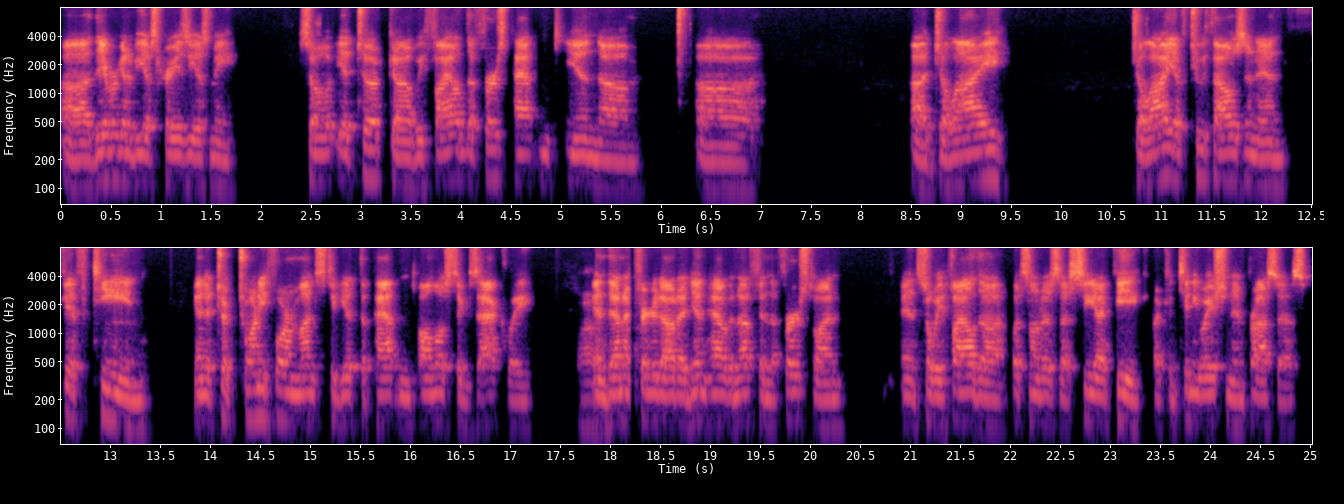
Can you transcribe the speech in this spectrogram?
uh, they were going to be as crazy as me. So it took, uh, we filed the first patent in um, uh, uh July, July of 2015. And it took 24 months to get the patent almost exactly. Wow. And then I figured out I didn't have enough in the first one. And so we filed a, what's known as a CIP, a continuation in process.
